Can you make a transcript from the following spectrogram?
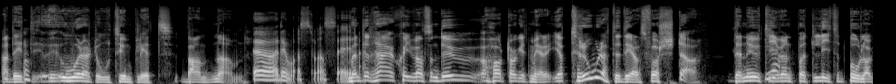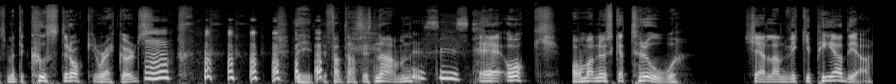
Ja, det är ett oerhört otympligt bandnamn. Ja, det måste man säga. Men den här skivan som du har tagit med dig, jag tror att det är deras första. Den är utgiven på ett litet bolag som heter Kustrock Records. det är ett fantastiskt namn. Precis. Eh, och om man nu ska tro källan Wikipedia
